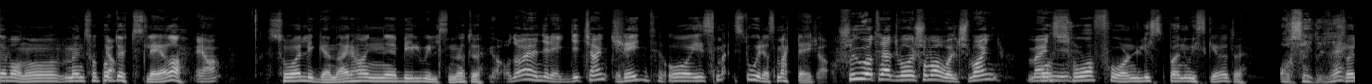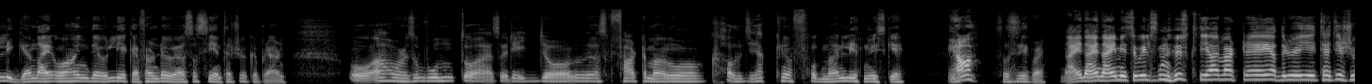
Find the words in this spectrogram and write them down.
det var noe Men så på Ja. dødsleiet, da, Ja. Så ligger han der, han eh, Bill Wilson, vet du. ja, og da er han redd, ikke sant? Redd og i sm store smerter. Ja. 37 år som avholdsmann, men Og så får han lyst på en whisky, vet du. Å, sier du det? Så ligger han der, og han, det er jo like før han dør, så sier han til sykepleieren å, jeg har det så vondt, og jeg er så redd, og det er så fælt av meg, hadde ikke jeg kunne fått meg en liten whisky. Ja. Så sier sykepleieren nei, nei, nei, Mr. Wilson, husk, de har vært eh, edru i 37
